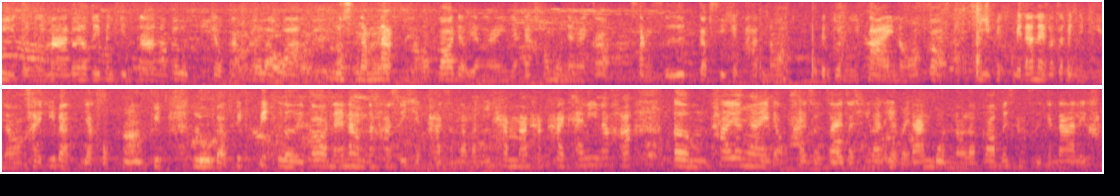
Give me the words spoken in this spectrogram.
มีตัวนี้มาด้วยแล้วตัวนี้เป็นกินซ่าเนาะก็แบบเกี่ยวกับพวกแบบว่าลดน้ำหนักเนาะก็เดี๋ยวยังไงอยากได้ข้อมูลยังไงก็สั่งซื้อกับซีเคทพัทเนาะ เป็นตัวนี้ไปเนาะก็มีเมด้านในก็จะเป็นอย่างนี้เนาะใครที่แบบอยากออกรูฟิตรูแบบฟิตฟิตๆเลยก็แนะนำนะคะซีเคทพัทสำหรับวันนี้ทำมาทักทายแค่นี้นะคะเอิ่มถ้ายังไงเดี๋ยวใครสนใจจะทิ้งรายละเอียดไว้ด้านบนเนาะแล้วก็ไปสั่งซื้อกันได้เลยค่ะ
